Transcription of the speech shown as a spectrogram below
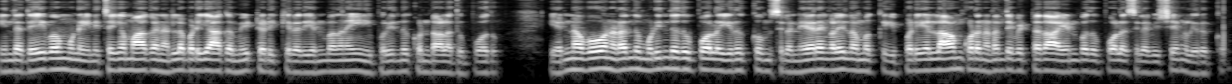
இந்த தெய்வம் உன்னை நிச்சயமாக நல்லபடியாக மீட்டெடுக்கிறது என்பதனை நீ புரிந்து கொண்டால் அது போதும். என்னவோ நடந்து முடிந்தது போல இருக்கும். சில நேரங்களில் நமக்கு இப்படியெல்லாம் கூட நடந்து விட்டதா என்பது போல சில விஷயங்கள் இருக்கும்.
